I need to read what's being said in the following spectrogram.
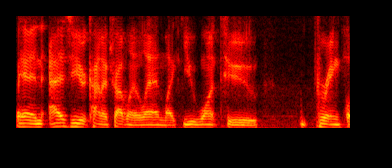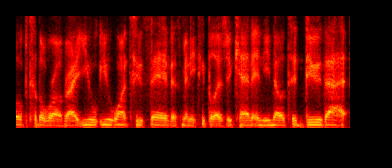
And as you're kind of traveling the land like you want to bring hope to the world right? You you want to save as many people as you can. And you know to do that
